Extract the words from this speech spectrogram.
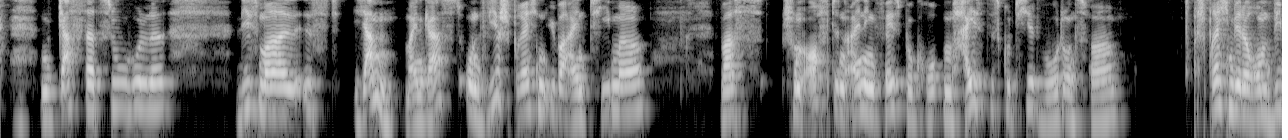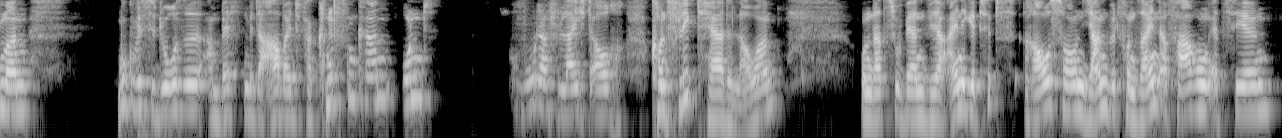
einen Gast dazu hole. Diesmal ist Jan mein Gast und wir sprechen über ein Thema, was schon oft in einigen Facebook-Gruppen heiß diskutiert wurde. Und zwar sprechen wir darum, wie man Mukoviszidose am besten mit der Arbeit verknüpfen kann und wo da vielleicht auch Konfliktherde lauern. Und dazu werden wir einige Tipps raushauen. Jan wird von seinen Erfahrungen erzählen.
